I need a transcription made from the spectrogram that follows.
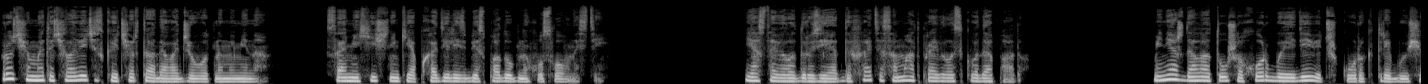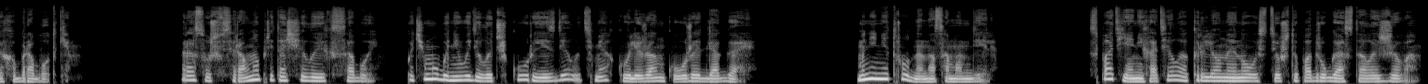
Впрочем, это человеческая черта давать животным имена. Сами хищники обходились без подобных условностей. Я оставила друзей отдыхать, а сама отправилась к водопаду. Меня ждала туша хорба и девять шкурок, требующих обработки. Раз уж все равно притащила их с собой, почему бы не выделать шкуры и сделать мягкую лежанку уже для Гая? Мне нетрудно на самом деле. Спать я не хотела, окрылённая новостью, что подруга осталась жива,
